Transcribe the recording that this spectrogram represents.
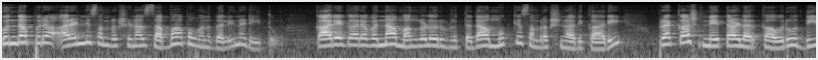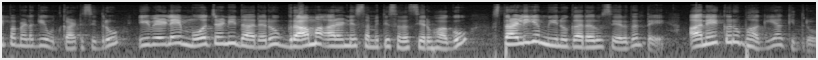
ಕುಂದಾಪುರ ಅರಣ್ಯ ಸಂರಕ್ಷಣಾ ಸಭಾಭವನದಲ್ಲಿ ನಡೆಯಿತು. ಕಾರ್ಯಾಗಾರವನ್ನ ಮಂಗಳೂರು ವೃತ್ತದ ಮುಖ್ಯ ಸಂರಕ್ಷಣಾಧಿಕಾರಿ ಪ್ರಕಾಶ್ ನೇತಾಳರ್ಕ ಅವರು ದೀಪ ಬೆಳಗ್ಗೆ ಉದ್ಘಾಟಿಸಿದರು. ಈ ವೇಳೆ ಮೋಜಣಿದಾರರು, ಗ್ರಾಮ ಅರಣ್ಯ ಸಮಿತಿ ಸದಸ್ಯರು ಹಾಗೂ ಸ್ಥಳೀಯ ಮೀನುಗಾರರು ಸೇರಿದಂತೆ ಅನೇಕರು ಭಾಗಿಯಾಗಿದ್ರು.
